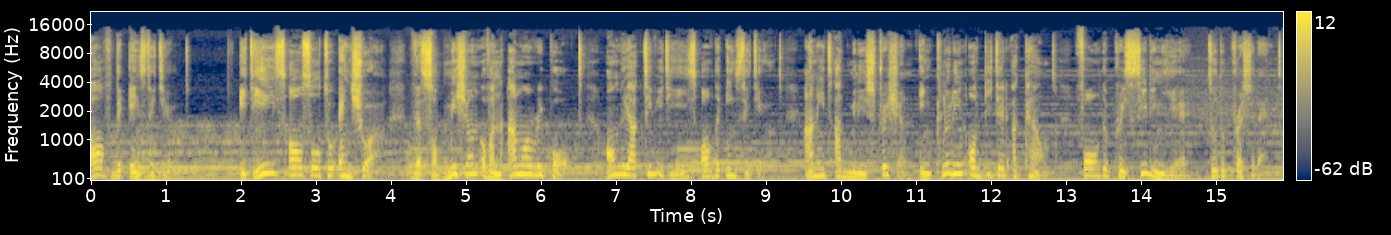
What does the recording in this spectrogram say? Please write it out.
of the institute. It is also to ensure the submission of an annual report on the activities of the institute and its administration including audited account for the preceding year to the President.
